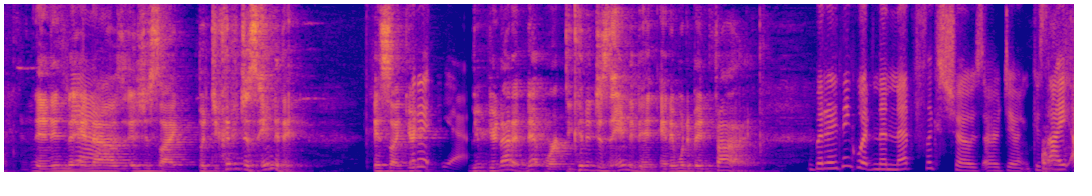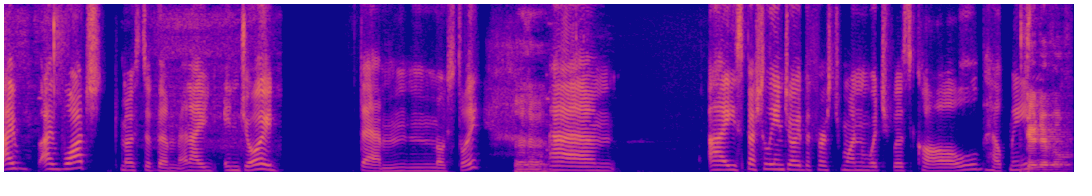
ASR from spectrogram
and, and, yeah. and now it's, it's, just like, but you could have just ended it. It's like you're it, yeah. you're not a network. You could have just ended it, and it would have been fine. But I think what the Netflix shows are doing, because I I've I've watched most of them and I enjoyed them mostly. Mm-hmm. Um, I especially enjoyed the first one, which was called "Help Me." Daredevil.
